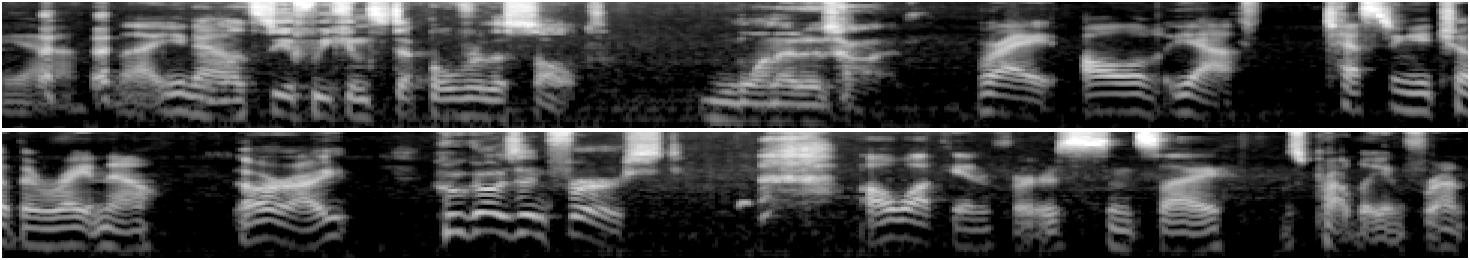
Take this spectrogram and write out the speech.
Yeah, uh, you and know. let's see if we can step over the salt one at a time. Right. All of yeah, testing each other right now. All right. Who goes in first? I'll walk in first since I was probably in front.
